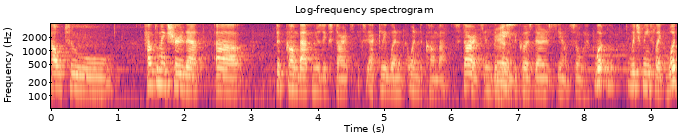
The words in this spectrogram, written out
how to how to make sure that uh, the combat music starts exactly when, when the combat starts in the Yes. game because there's you know so what which means like what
